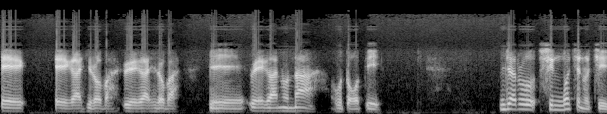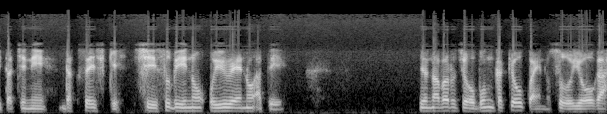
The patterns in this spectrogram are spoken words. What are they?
えー、映画広場、ウェーガー広場、えー、ウェーガーのな、うとうてじゃる新五地の地たちに、学生式、シースビーのおゆえのあて、与那原町文化協会の数用が、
